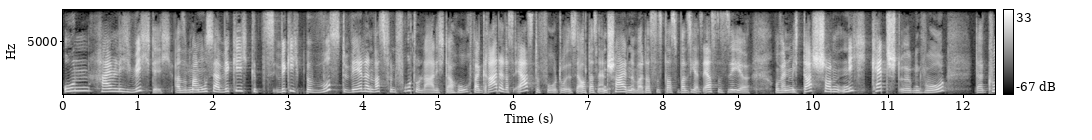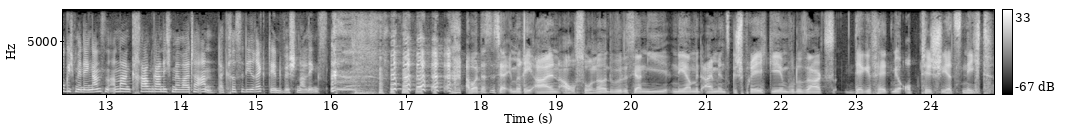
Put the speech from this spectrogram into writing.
unheimlich wichtig. Also man muss ja wirklich, wirklich bewusst wählen, was für ein Foto lade ich da hoch, weil gerade das erste Foto ist ja auch das Entscheidende, weil das ist das, was ich als erstes sehe. Und wenn mich das schon nicht catcht irgendwo, da gucke ich mir den ganzen anderen Kram gar nicht mehr weiter an. Da kriegst du direkt den Wisch nach links. Aber das ist ja im Realen auch so, ne? Du würdest ja nie näher mit einem ins Gespräch gehen, wo du sagst, der gefällt mir optisch jetzt nicht,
